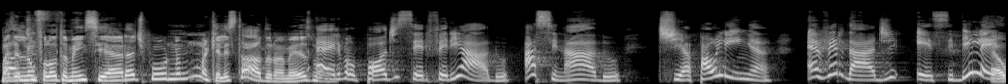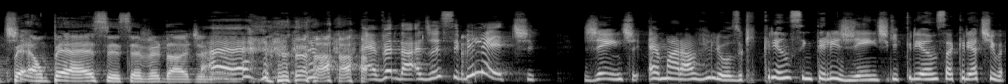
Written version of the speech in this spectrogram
Mas Pode ele não falou também se era, tipo, naquele estado, não é mesmo? É, ele falou: pode ser feriado. Assinado, tia Paulinha. É verdade esse bilhete. É, o P- é um PS, se é verdade, né? É. é verdade esse bilhete. Gente, é maravilhoso. Que criança inteligente, que criança criativa.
